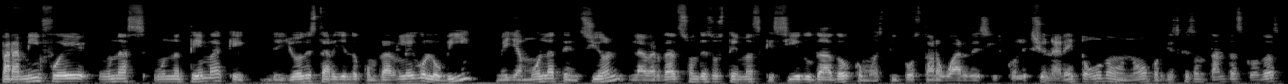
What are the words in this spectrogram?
para mí fue un tema que de yo de estar yendo a comprar Lego lo vi, me llamó la atención, la verdad son de esos temas que sí he dudado, como es tipo Star Wars, decir coleccionaré todo no, porque es que son tantas cosas,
